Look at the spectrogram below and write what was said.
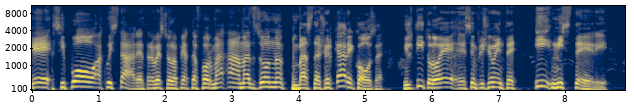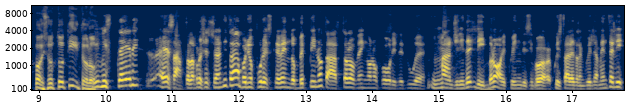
che si può acquistare attraverso la piattaforma Amazon. Basta cercare cosa? Il titolo è semplicemente I misteri. Poi sottotitolo. I misteri, esatto, la processione di Trapani, oppure scrivendo Beppino Tartaro vengono fuori le due immagini del libro e quindi si può acquistare tranquillamente lì.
